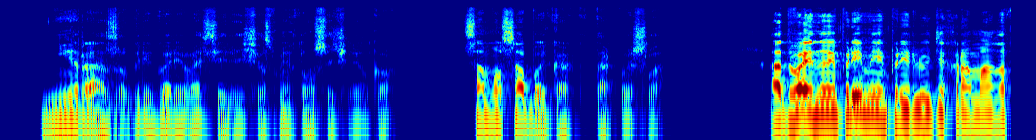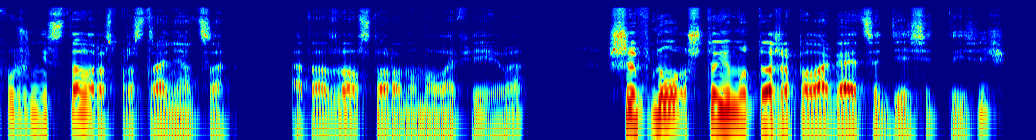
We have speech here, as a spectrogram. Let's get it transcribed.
— Ни разу, Григорий Васильевич, — усмехнулся Черенков. — Само собой как-то так вышло. А двойной премии при людях Романов уже не стал распространяться, отозвал в сторону Малафеева, шепнул, что ему тоже полагается десять тысяч,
